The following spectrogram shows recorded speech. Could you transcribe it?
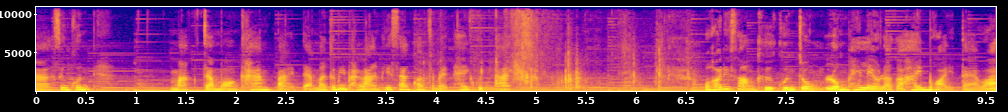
มากๆ ซึ่งคุณมักจะมองข้ามไป แต่มันก็มีพลังที่สร้างความสำเร็จให้คุณได้ หัวข้อที่ 2 คือคุณจงล้มให้เร็วแล้วก็ให้บ่อยแต่ว่า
